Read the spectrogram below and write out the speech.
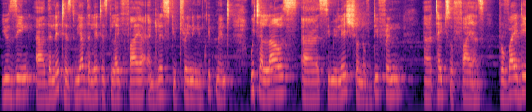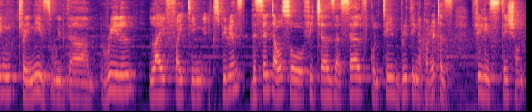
using uh, the latest. We have the latest live fire and rescue training equipment, which allows uh, simulation of different uh, types of fires, providing trainees with um, real life fighting experience. The center also features a self contained breathing apparatus filling station.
